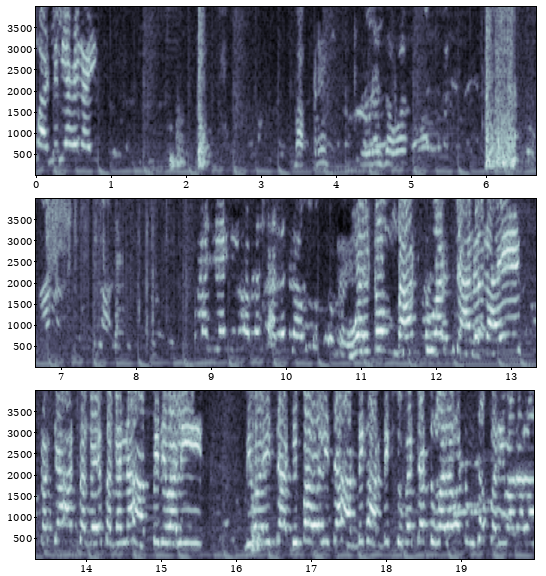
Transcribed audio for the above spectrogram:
वाढलेली आहे गाईस बापरे एवढ्या जवळ. Welcome back to our channel guys कसे आहात सगळे? सगळ्यांना हॅपी दिवाळी. दिवाळीच्या दीपावलीच्या हार्दिक हार्दिक शुभेच्छा तुम्हाला व तुमच्या परिवाराला.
